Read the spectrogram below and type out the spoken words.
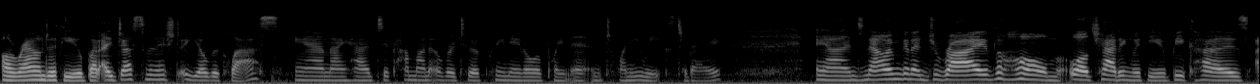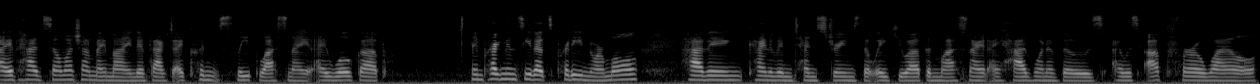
around with you, but I just finished a yoga class and I had to come on over to a prenatal appointment in 20 weeks today. And now I'm going to drive home while chatting with you because I've had so much on my mind. In fact, I couldn't sleep last night. I woke up in pregnancy, that's pretty normal having kind of intense dreams that wake you up. And last night I had one of those. I was up for a while,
